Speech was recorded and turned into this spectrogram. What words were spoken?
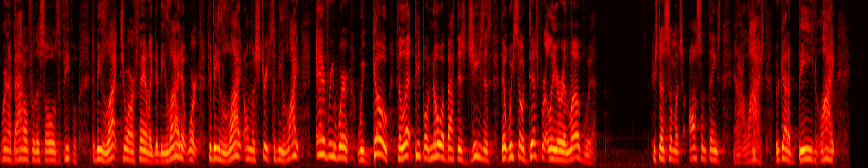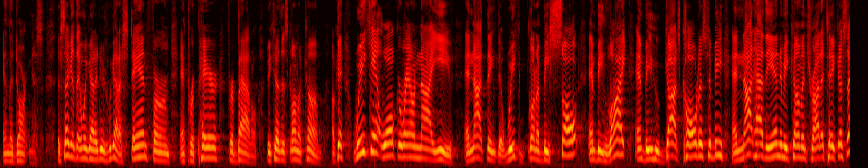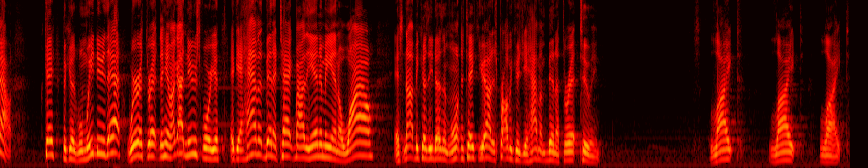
We're in a battle for the souls of people to be light to our family, to be light at work, to be light on the streets, to be light everywhere we go, to let people know about this Jesus that we so desperately are in love with. Who's done so much awesome things in our lives. We've got to be light in the darkness. The second thing we got to do is we got to stand firm and prepare for battle because it's going to come. Okay? We can't walk around naive and not think that we're going to be salt and be light and be who God's called us to be and not have the enemy come and try to take us out. Okay? Because when we do that, we're a threat to him. I got news for you. If you haven't been attacked by the enemy in a while, it's not because he doesn't want to take you out, it's probably because you haven't been a threat to him. Light, light, light.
